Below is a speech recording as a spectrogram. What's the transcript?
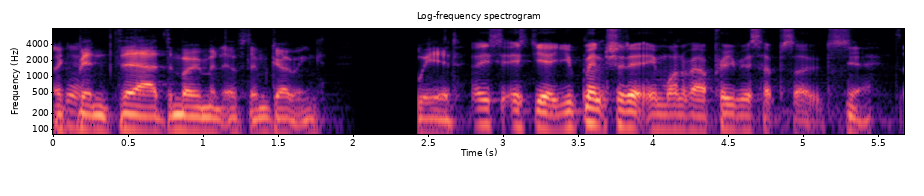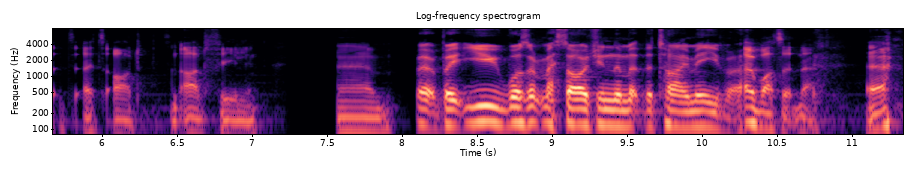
Like, Yeah. been there at the moment of them going. Weird. It's, it's, yeah, you mentioned it in one of our previous episodes. Yeah, it's, it's, it's odd. It's an odd feeling. Um, But but you wasn't massaging them at the time either. I wasn't, no. Uh,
